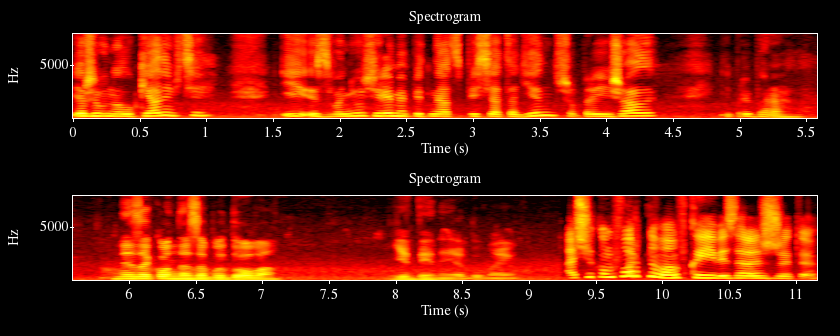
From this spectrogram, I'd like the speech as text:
Я живу на Лук'янівці і дзвоню все время 1551, щоб приїжджали і прибирали. Незаконна забудова. Єдине, я думаю. А чи комфортно вам в Києві зараз жити?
